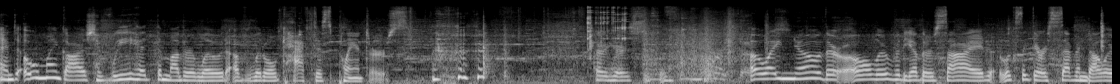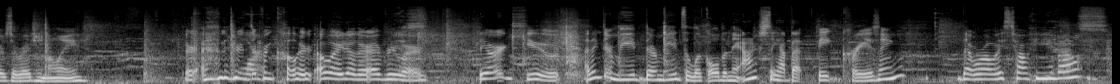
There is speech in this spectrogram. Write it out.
And oh my gosh, have we hit the mother lode of little cactus planters. oh, here's Oh, I know. They're all over the other side. It looks like they were $7 originally. They're, they're different colors. Oh, I know. They're everywhere. Yes. They are cute. I think they're made they're made to look old and they actually have that fake crazing that we're always talking yes. about.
